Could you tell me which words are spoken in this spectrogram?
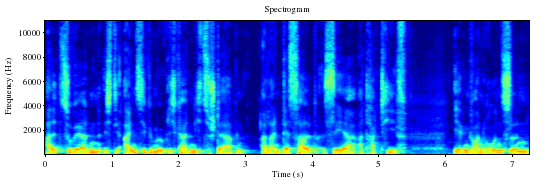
Alt zu werden ist die einzige Möglichkeit, nicht zu sterben. Allein deshalb sehr attraktiv. Irgendwann runzeln,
